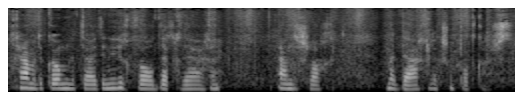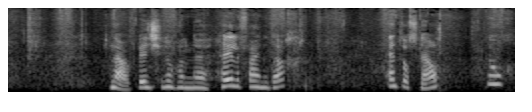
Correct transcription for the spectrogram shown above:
gaan we de komende tijd, in ieder geval 30 dagen, aan de slag met dagelijks een podcast. Nou, ik wens je nog een uh, hele fijne dag. En tot snel. Doeg!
